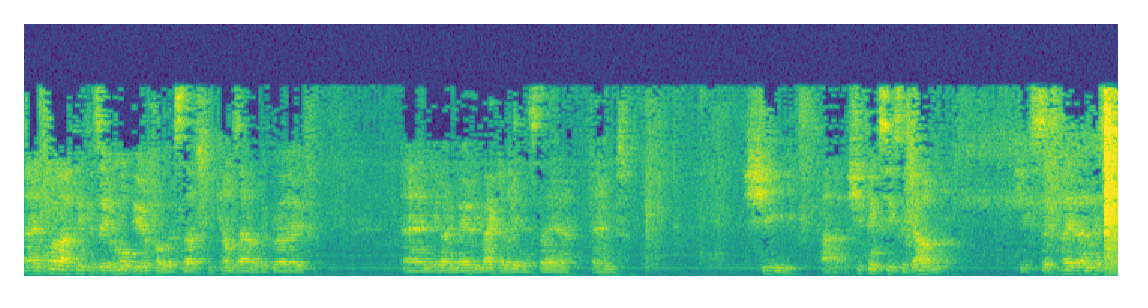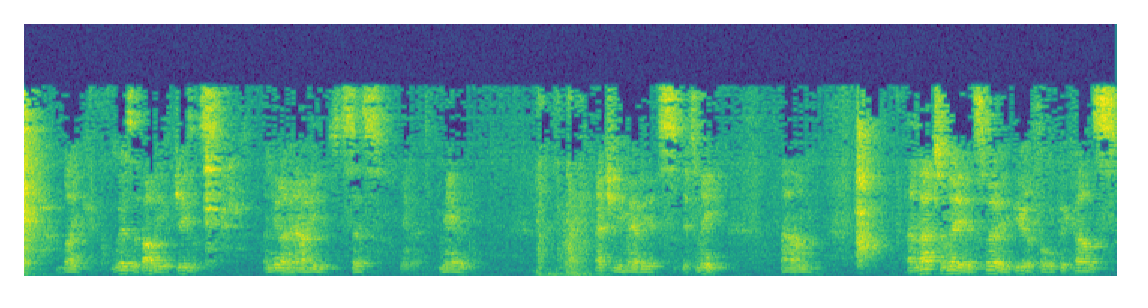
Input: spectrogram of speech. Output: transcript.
And what I think is even more beautiful is that he comes out of the grave, and you know Mary Magdalene is there, and she uh, she thinks he's the gardener. She says, "Hey there, Mister, like, where's the body of Jesus?" And you know how he says, you know, Mary. Actually, Mary, it's it's me. Um, And that to me is very beautiful because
